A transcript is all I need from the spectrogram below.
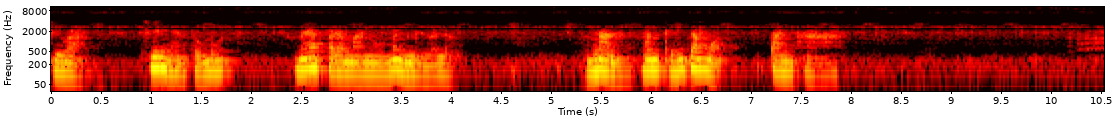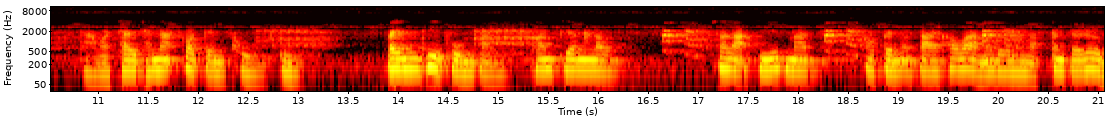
ชื่อว่า ชิ้นแห่งสมมุติ แม้ปรมาณูไม่มีเหลือเลย นั่นมันถึงจะหมดปัญหาถ้าว่าชัยชนะก็เต็มภูมิเป็นที่ภูมิใจความเพียรเรา สละชีวิตมาเอาเป็นเอาตายเข้าว่ามาโดยลำดับตั้งแต่เริ่ม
